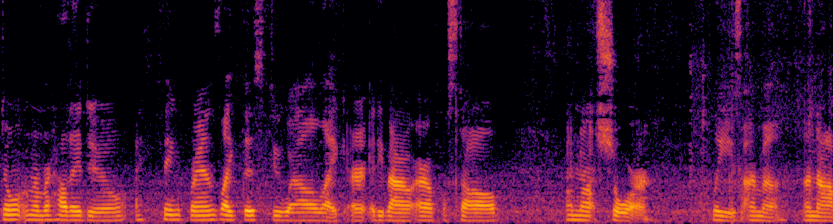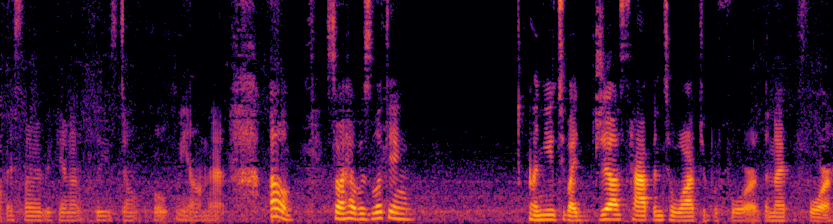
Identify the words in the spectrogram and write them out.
don't remember how they do. I think brands like this do well, like Eddie Bauer, Aeropostale. I'm not sure. Please, I'm a, a novice, I'm a beginner. Please don't quote me on that. Oh, so I was looking on YouTube. I just happened to watch it before, the night before.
